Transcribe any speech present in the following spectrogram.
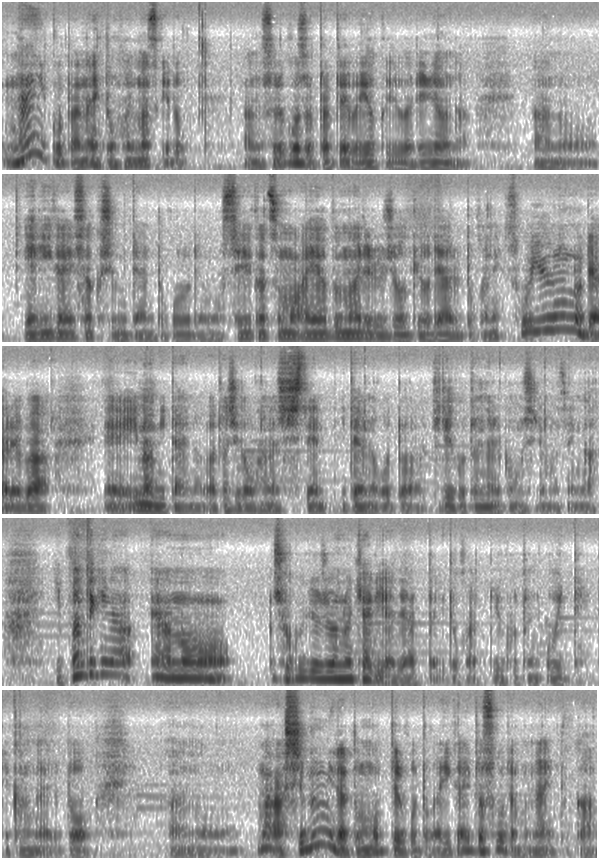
ないことはないと思いますけどあのそれこそ例えばよく言われるようなあのやりがい搾取みたいなところでも生活も危ぶまれる状況であるとかねそういうのであれば、えー、今みたいな私がお話ししていたようなことはきれい事になるかもしれませんが一般的なあの職業上のキャリアであったりとかっていうことにおいてで考えるとあのまあ足踏みだと思ってることが意外とそうでもないとか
